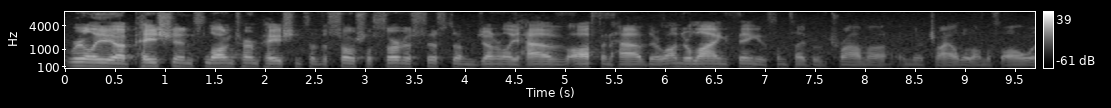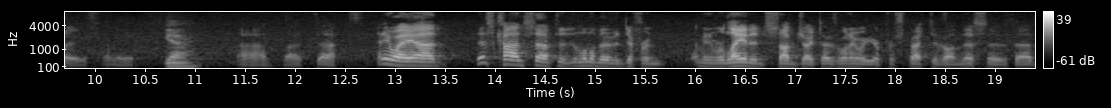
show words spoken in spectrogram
really uh, patients, long-term patients of the social service system, generally have often have their underlying thing is some type of trauma in their childhood, almost always. I mean, yeah. Uh, but uh, anyway. This concept is a little bit of a different, I mean, related subject. I was wondering what your perspective on this is. That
